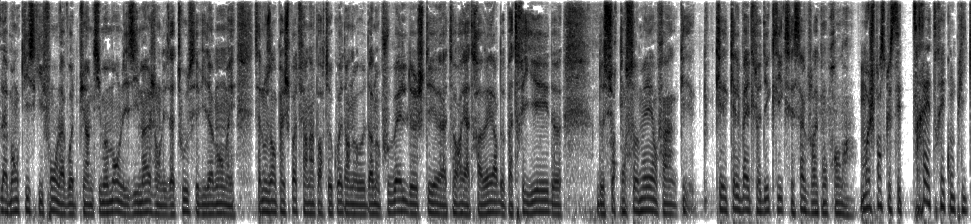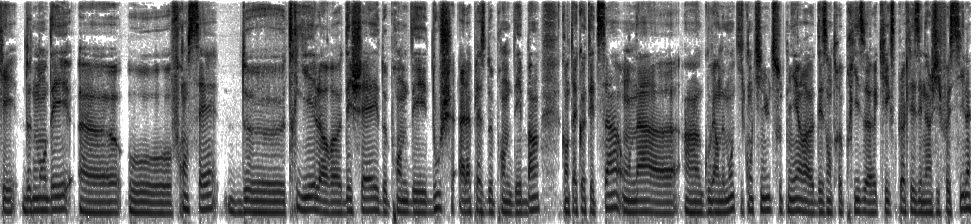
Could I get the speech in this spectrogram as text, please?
la banquise qu'ils font, on la voit depuis un petit moment. Les images, on les a tous évidemment, mais ça nous empêche pas de faire n'importe quoi dans nos dans nos poubelles, de jeter à tort et à travers, de pas trier, de de surconsommer. Enfin, quel, va être le déclic? C'est ça que je voudrais comprendre. Moi, je pense que c'est très très compliqué de demander euh, aux Français de trier leurs déchets, de prendre des douches à la place de prendre des bains. Quand à côté de ça, on a euh, un gouvernement qui continue de soutenir des entreprises entreprises qui exploitent les énergies fossiles,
